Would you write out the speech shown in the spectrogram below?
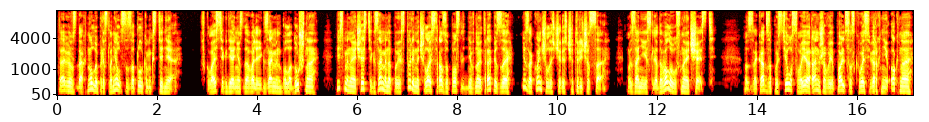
Тави вздохнул и прислонился затылком к стене. В классе, где они сдавали экзамен, было душно, Письменная часть экзамена по истории началась сразу после дневной трапезы и закончилась через 4 часа. За ней следовала устная часть. Закат запустил свои оранжевые пальцы сквозь верхние окна,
